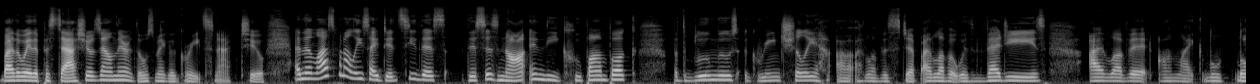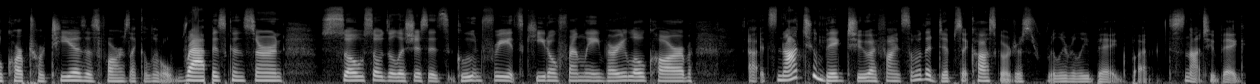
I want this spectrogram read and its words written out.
By the way, the pistachios down there, those make a great snack too. And then last but not least, I did see this. This is not in the coupon book, but the Blue Moose green chili. Uh, I love this dip. I love it with veggies. I love it on like low, low carb tortillas as far as like a little wrap is concerned. So, delicious. It's gluten free, it's keto friendly, very low carb. Uh, it's not too big, too. I find some of the dips at Costco are just really, really big, but it's not too big.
